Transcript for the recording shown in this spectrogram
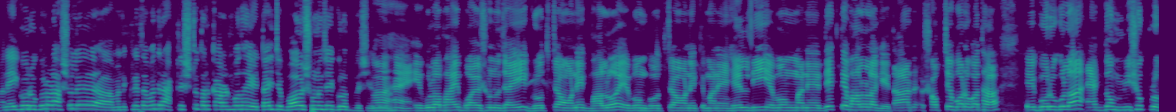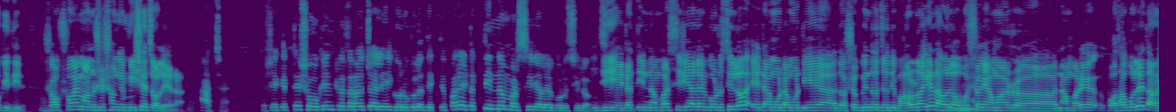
মানে এই গরুগুলোর আসলে মানে ক্রেতাবাদের আকৃষ্টতার কারণ বোধ এটাই যে বয়স অনুযায়ী গ্রোথ বেশি হ্যাঁ এগুলা ভাই বয়স অনুযায়ী গ্রোথটা অনেক ভালো এবং গ্রোথটা অনেক মানে হেলদি এবং মানে দেখতে ভালো লাগে। তার সবচেয়ে বড় কথা এই গরুগুলা একদম মিশুক প্রকৃতির। সব সময় মানুষের সঙ্গে মিশে চলে এরা। আচ্ছা তো সেক্ষেত্রে শৌখিন ক্রেতারাও চাইলে এই গরুগুলো দেখতে পারে। এটা তিন নাম্বার সিরিয়ালের গরু ছিল। জি এটা তিন নাম্বার সিরিয়ালের গরু ছিল। এটা মোটামুটি দর্শকবৃন্দ যদি ভালো লাগে তাহলে অবশ্যই আমার নাম্বারে কথা বলে তারা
